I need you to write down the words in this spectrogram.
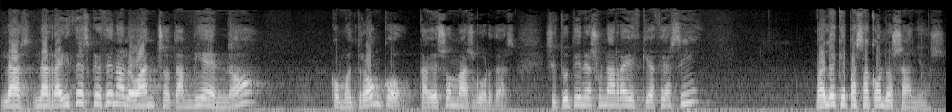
Las, las, raíces crecen a lo ancho también, ¿no? Como el tronco, cada vez son más gordas. Si tú tienes una raíz que hace así, ¿vale? ¿Qué pasa con los años?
